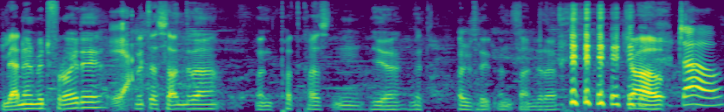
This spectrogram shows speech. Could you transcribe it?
Lernen mit Freude Ja. mit der Sandra und Podcasten hier mit Alfred und Sandra. Ciao. Ciao.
